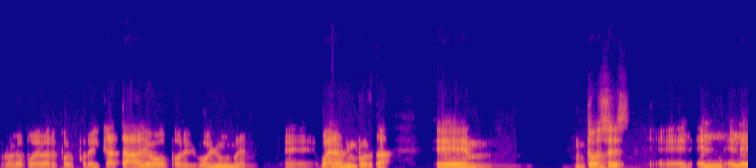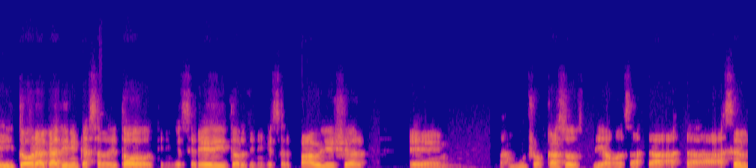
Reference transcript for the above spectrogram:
Uno lo puede ver por, por el catálogo, por el volumen, bueno, no importa. entonces, el, editor acá tiene que hacer de todo, tiene que ser editor, tiene que ser publisher, en muchos casos, digamos, hasta, hasta hacer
